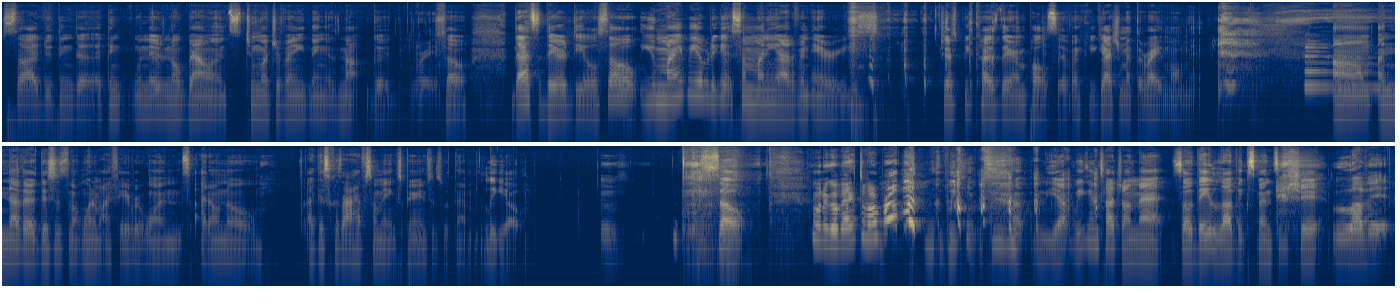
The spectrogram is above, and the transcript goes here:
So I do think that I think when there's no balance, too much of anything is not good. Right. So that's their deal. So you might be able to get some money out of an Aries just because they're impulsive. Like you catch them at the right moment. Um, another. This is one of my favorite ones. I don't know. I guess because I have so many experiences with them. Leo. So You want to go back to my brother? we can, yeah, we can touch on that. So they love expensive shit. Love it.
